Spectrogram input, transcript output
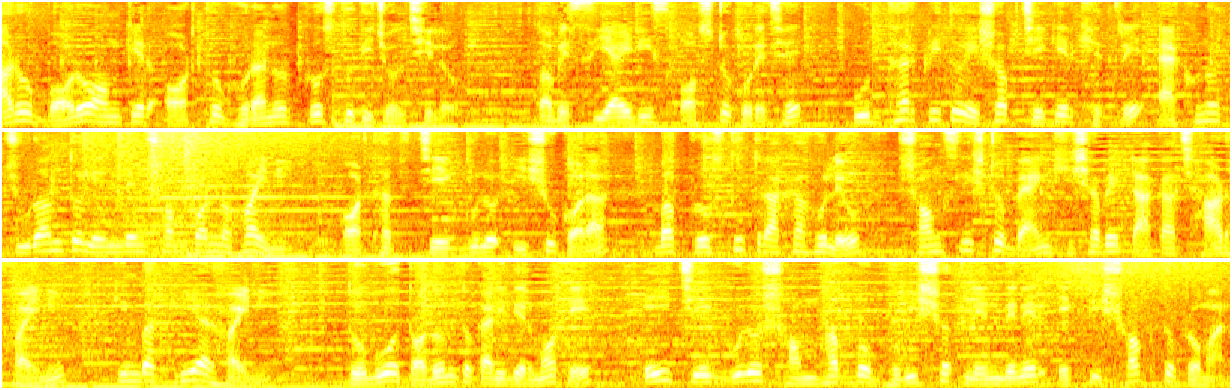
আরও বড় অঙ্কের অর্থ ঘোরানোর প্রস্তুতি চলছিল। তবে সিআইডি স্পষ্ট করেছে, উদ্ধারকৃত এসব চেকের ক্ষেত্রে এখনও চূড়ান্ত লেনদেন সম্পন্ন হয়নি। অর্থাৎ চেকগুলো ইস্যু করা বা প্রস্তুত রাখা হলেও সংশ্লিষ্ট ব্যাংক হিসাবে টাকা ছাড় হয়নি কিংবা ক্লিয়ার হয়নি। তবুও তদন্তকারীদের মতে, এই চেকগুলো সম্ভাব্য ভবিষ্যৎ লেনদেনের একটি শক্ত প্রমাণ,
